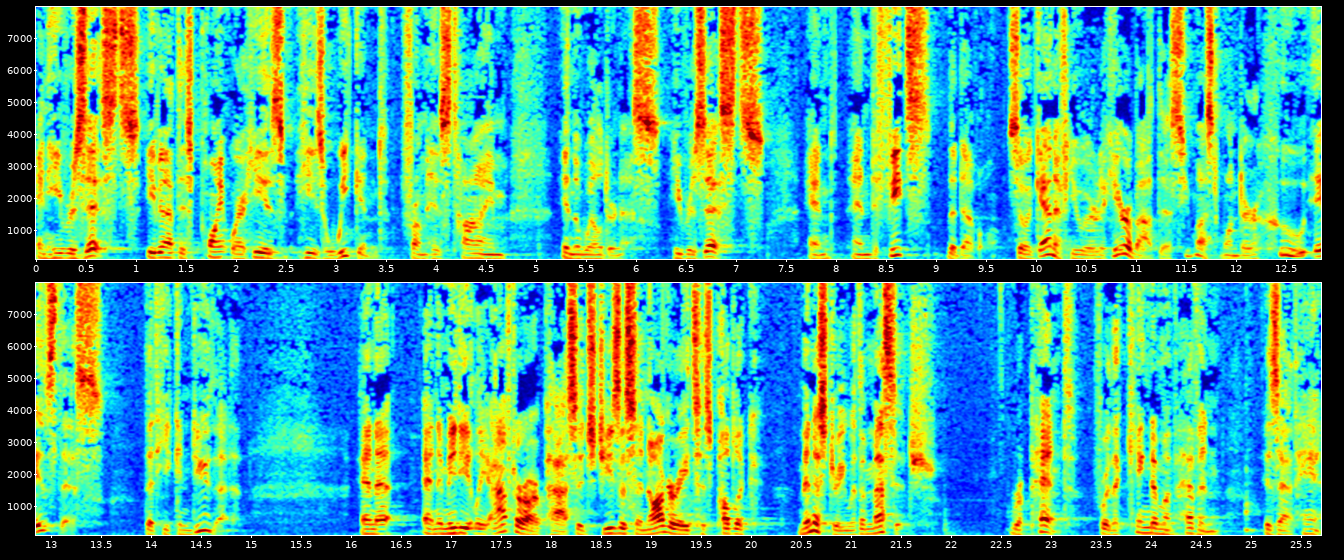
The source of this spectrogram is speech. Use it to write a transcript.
and he resists even at this point where he is he's weakened from his time in the wilderness. He resists and, and defeats the devil. So, again, if you were to hear about this, you must wonder who is this that he can do that? And, uh, and immediately after our passage, Jesus inaugurates his public ministry with a message Repent, for the kingdom of heaven is at hand.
